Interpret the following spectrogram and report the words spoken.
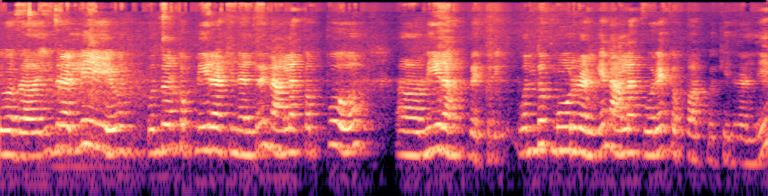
ಇವಾಗ ಇದರಲ್ಲಿ ಒಂದೂವರೆ ಕಪ್ ನೀರು ಹಾಕಿನಲ್ರಿ, ನಾಲ್ಕು ಕಪ್ಪು ನೀರು ಹಾಕ್ಬೇಕು ರೀ ಒಂದಕ್ಕೆ ಮೂರರಲ್ಲಿಗೆ ನಾಲ್ಕೂವರೆ ಕಪ್ ಹಾಕ್ಬೇಕು ಇದರಲ್ಲಿ.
